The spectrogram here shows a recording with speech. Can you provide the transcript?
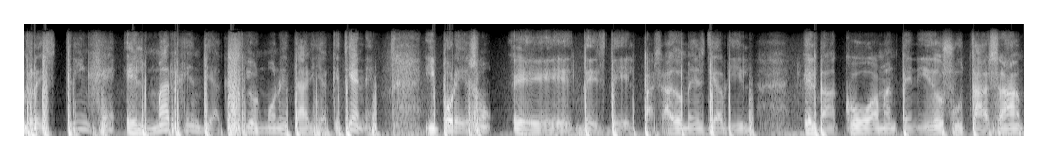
restringe el margen de acción monetaria que tiene. Y por eso, eh, desde el pasado mes de abril, el banco ha mantenido su tasa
